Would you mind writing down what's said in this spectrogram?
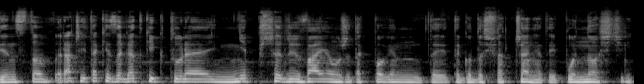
Więc to raczej takie zagadki, które nie przerywają, że tak powiem, te, tego doświadczenia, tej płynności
